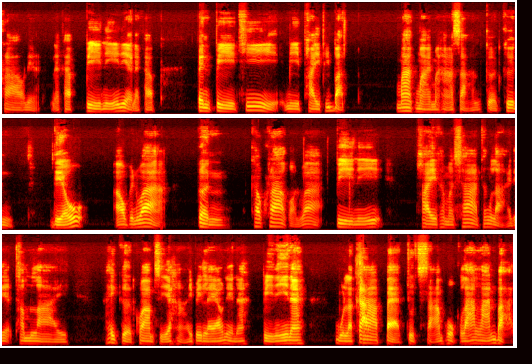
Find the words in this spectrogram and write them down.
คราวเนี่ยนะครับ ปีนี้เนี่ยนะครับ เป็นปีที่มีภัยพิบัติ มากมายมหาศาลเกิดขึ้น เดี๋ยวเอาเป็นว่าเกริ่นคร่าวๆก่อนว่า ปีนี้ภัยธรรมชาติทั้งหลายเนี่ยทำลายให้เกิดความเสียหายไปแล้วเนี่ยนะปีนี้นะมูลค่า 8.36 ล้านล้านบาท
